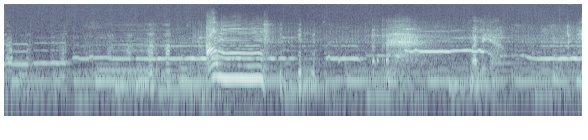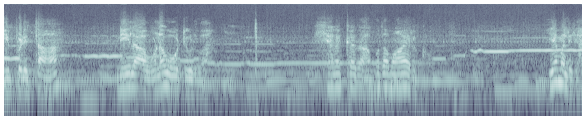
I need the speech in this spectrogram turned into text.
சாப்பிடுமா? அம். மல்லிகா இப்படித்தான் நீலா உணவு ஊட்டி விடுவா. எனக்கு அது அமுதமா இருக்கும். ஏன் மல்லிகா?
